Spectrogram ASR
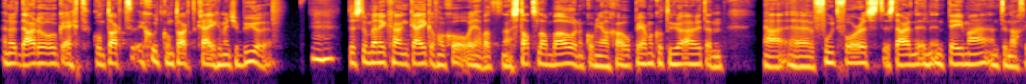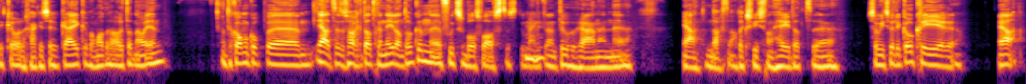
en daardoor ook echt contact, goed contact krijgen met je buren. Mm -hmm. Dus toen ben ik gaan kijken van, goh, ja, wat naar stadslandbouw. En dan kom je al gauw permacultuur uit. En ja, uh, food forest is daar een, een, thema. En toen dacht ik, oh, dan ga ik eens even kijken van wat houdt dat nou in. En toen kwam ik op, uh, ja, toen zag ik dat er in Nederland ook een uh, voedselbos was. Dus toen ben ik er naartoe gegaan. En ja, toen dacht, had ik zoiets van, hé, hey, dat, zoiets wil ik ook creëren. Ja.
